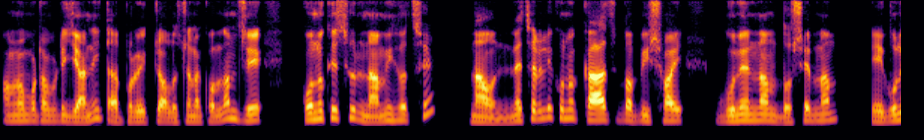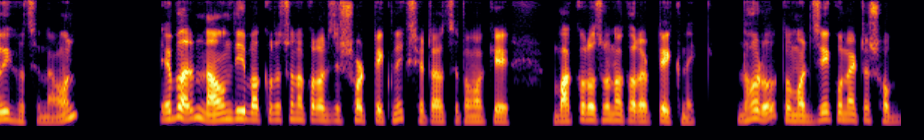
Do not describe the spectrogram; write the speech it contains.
আমরা মোটামুটি জানি, তারপরে একটু আলোচনা করলাম যে কোনো কিছুর নামই হচ্ছে নাউন ন্যাচারালি কোনো কাজ বা বিষয়, গুণের নাম, দোষের নাম, এগুলোই হচ্ছে নাউন এবার নাউন দিয়ে বাক্য রচনা করার যে শর্ট টেকনিক সেটা হচ্ছে তোমাকে বাক্য রচনা করার টেকনিক ধরো তোমার যে কোনো একটা শব্দ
